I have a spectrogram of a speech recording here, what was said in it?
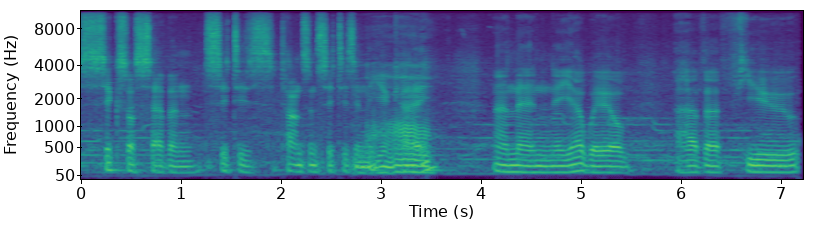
six or seven cities, towns and cities in the Wow. UK, and then uh, yeah, we'll have a few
